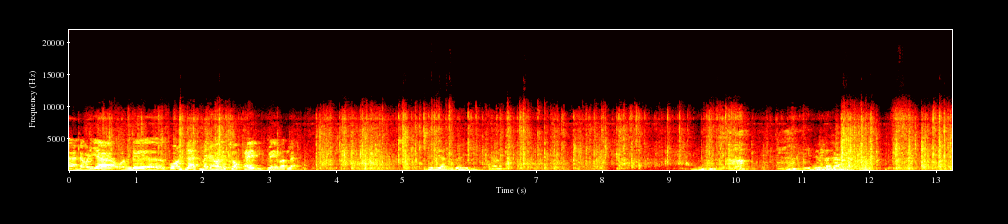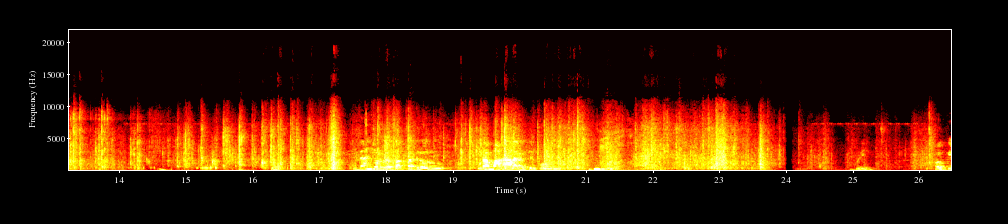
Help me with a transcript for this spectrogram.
அண்டபடியா ஒன்று கோன் பிளாக்ஸ் மாதிரி வந்து சாக்லேட் ஃப்ளேவரில் இதான் சொல்ற பக்கத்துல ஒரு உடம்பா நாளாக வச்சிருக்கோம். ஓகே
